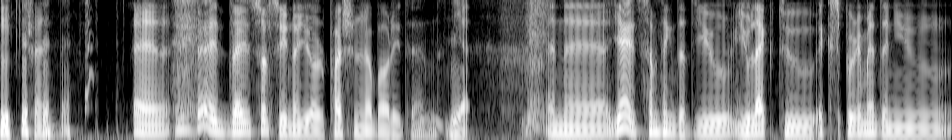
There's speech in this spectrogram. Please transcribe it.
me. Trend. and uh, it's also you know you're passionate about it and Yeah. And uh, yeah it's something that you you like to experiment and you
